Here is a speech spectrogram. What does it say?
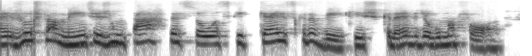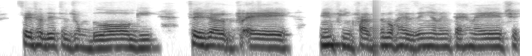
é justamente juntar pessoas que quer escrever, que escreve de alguma forma, seja dentro de um blog, seja, é, enfim, fazendo resenha na internet,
